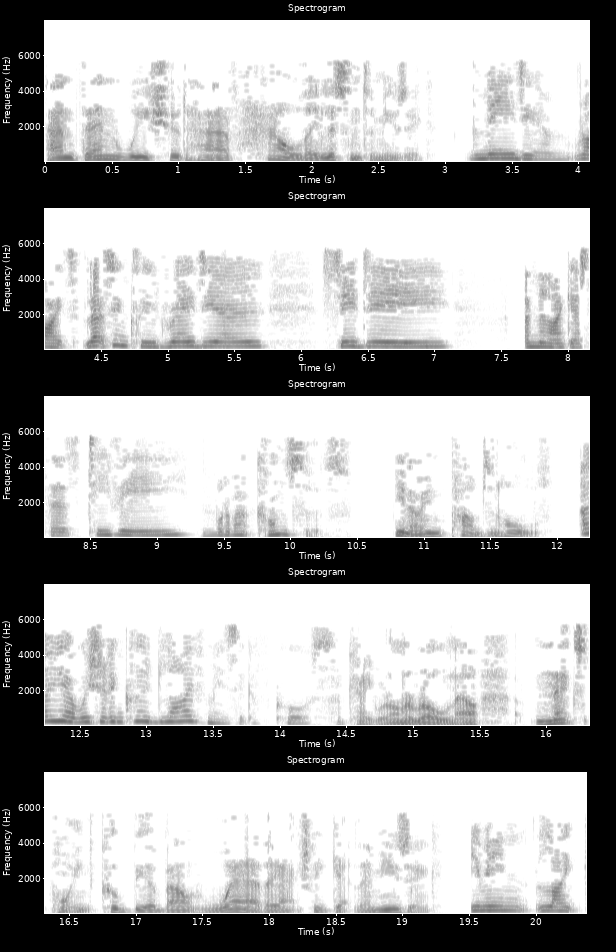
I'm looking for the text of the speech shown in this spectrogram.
and then we should have how they listen to music. The medium. Right, let's include radio, CD, and then I guess there's TV. What about concerts? You know, in pubs and halls. Oh yeah, we should include live music, of course. Okay, we're on a roll now. Next point could be about where they actually get their music. You mean, like,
